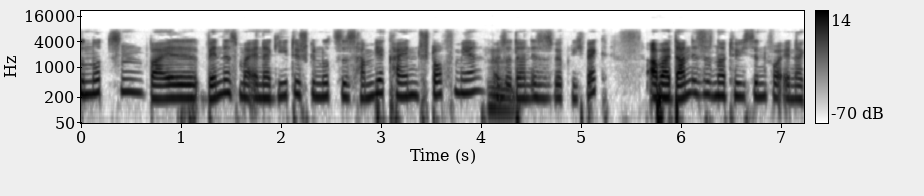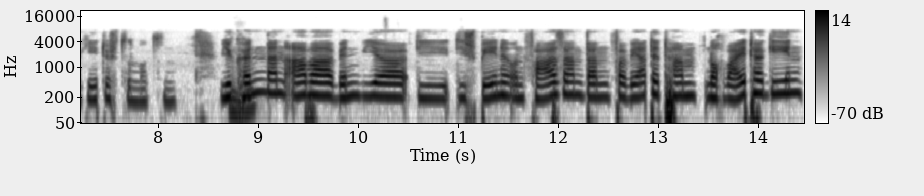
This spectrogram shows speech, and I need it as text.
zu nutzen, weil wenn es mal energetisch genutzt ist, haben wir keinen Stoff mehr. Mhm. Also dann ist es wirklich weg. Aber dann ist es natürlich sinnvoll, energetisch zu nutzen. Wir mhm. können dann aber, wenn wir die, die Späne und Fasern dann verwertet haben, noch weitergehen,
